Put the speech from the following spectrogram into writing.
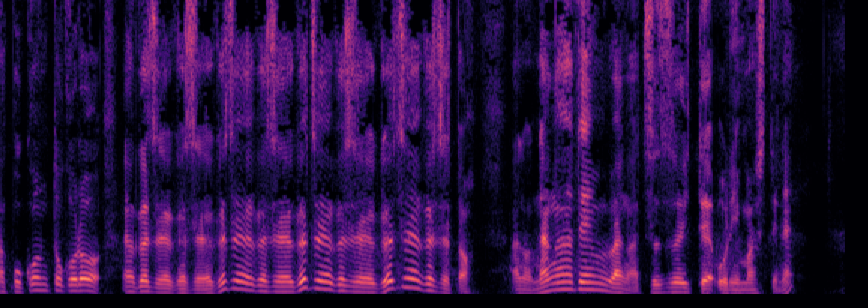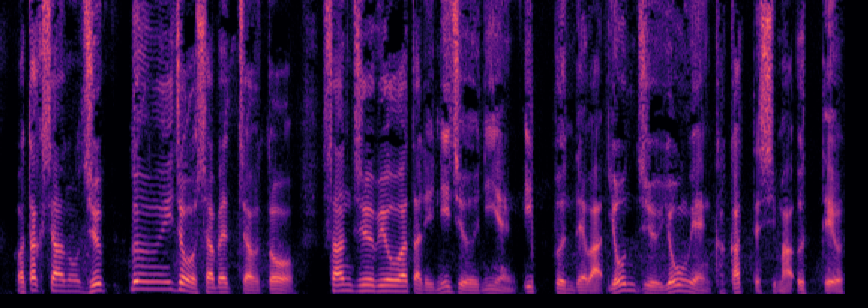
あ、ここのところ、ぐずぐずぐずぐずぐずぐずぐずぐずと、あの、長電話が続いておりましてね。私、あの、10分以上喋っちゃうと、30秒あたり22円、1分では44円かかってしまうっていう、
